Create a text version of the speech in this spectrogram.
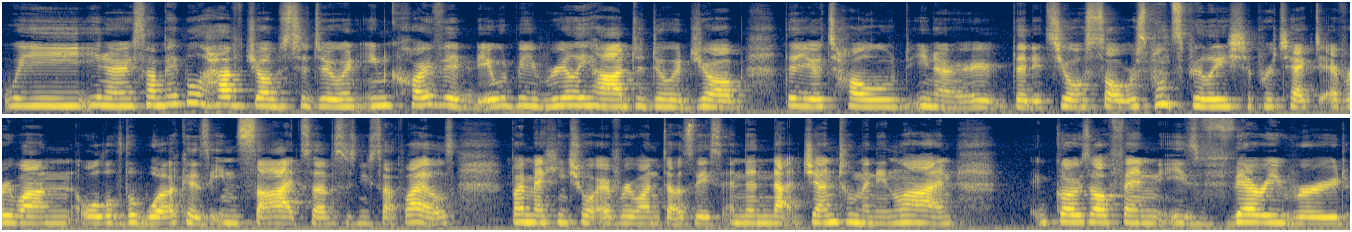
we, you know, some people have jobs to do, and in COVID, it would be really hard to do a job that you're told, you know, that it's your sole responsibility to protect everyone, all of the workers inside Services New South Wales by making sure everyone does this. And then that gentleman in line goes off and is very rude,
